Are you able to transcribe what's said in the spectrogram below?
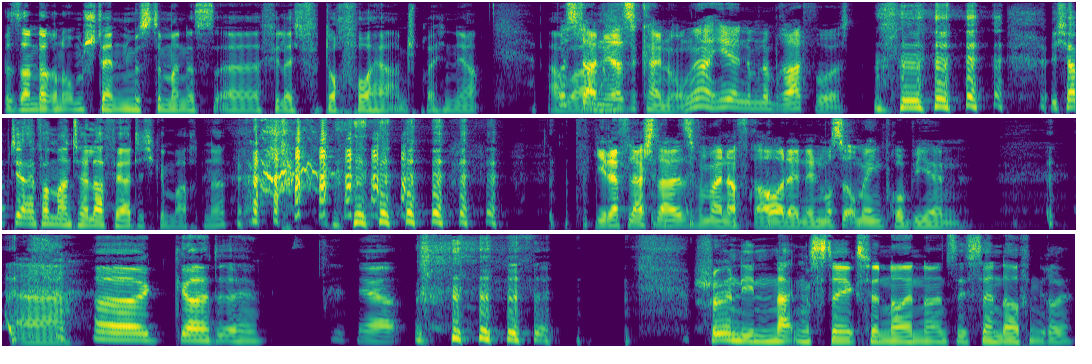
besonderen Umständen müsste man es äh, vielleicht doch vorher ansprechen, ja. Aber dann? Hast du keinen Hunger? Hier, nimm eine Bratwurst. ich hab dir einfach mal einen Teller fertig gemacht, ne? Jeder Fleischsalat ist von meiner Frau, denn den musst du unbedingt probieren. Ah. Oh Gott, ey. Ja. Schön die Nackensteaks für 99 Cent auf dem Grill.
